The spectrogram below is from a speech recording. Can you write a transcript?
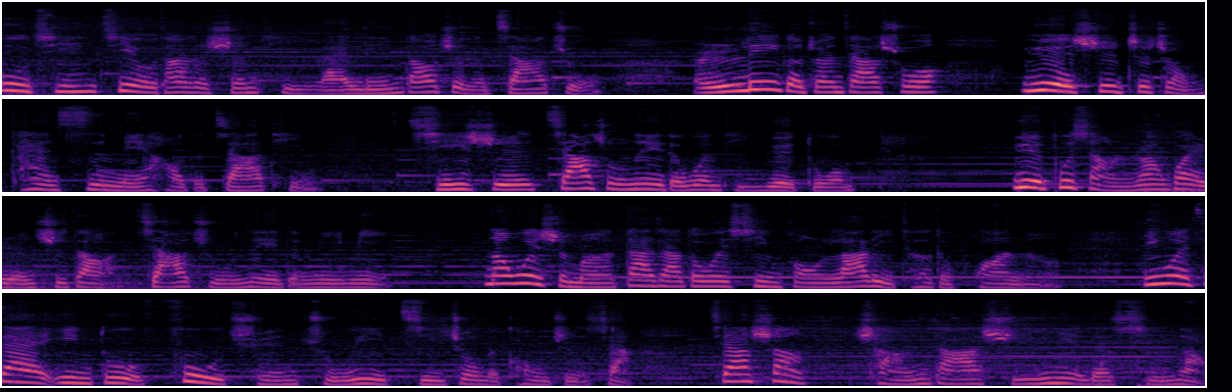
父亲借由他的身体来领导整个家族。而另一个专家说，越是这种看似美好的家庭，其实家族内的问题越多，越不想让外人知道家族内的秘密。那为什么大家都会信奉拉里特的话呢？因为在印度父权主义集中的控制下，加上长达十一年的洗脑，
